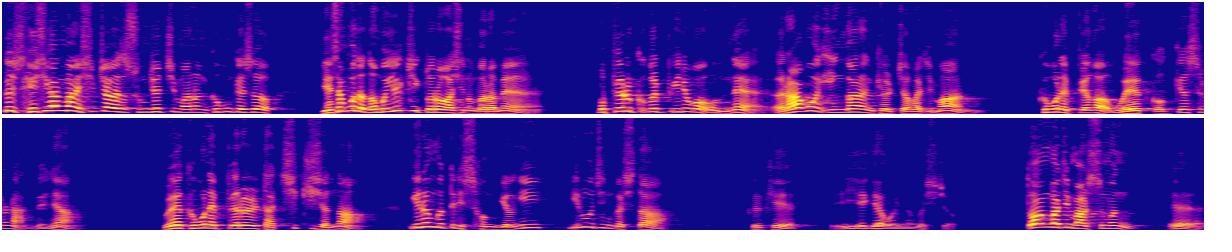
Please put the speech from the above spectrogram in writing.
그래서 3시간 만에 십자가에서 숨졌지만은 그분께서 예상보다 너무 일찍 돌아가시는 바람에 뭐 뼈를 꺾을 필요가 없네 라고 인간은 결정하지만 그분의 뼈가 왜 꺾여서는 안 되냐? 왜 그분의 뼈를 다 지키셨나? 이런 것들이 성경이 이루어진 것이다. 그렇게 얘기하고 있는 것이죠. 또 한 가지 말씀은 예,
